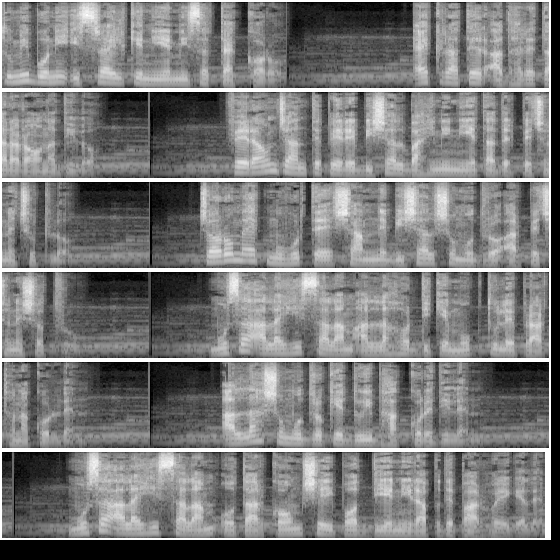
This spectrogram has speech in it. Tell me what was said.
তুমি বনি ইসরায়েলকে নিয়ে মিসার ত্যাগ করো। এক রাতের আধারে তারা রওনা দিল। ফেরাউন জানতে পেরে বিশাল বাহিনী নিয়ে তাদের পেছনে ছুটল। চরম এক মুহূর্তে সামনে বিশাল সমুদ্র আর পেছনে শত্রু। মুসা সালাম আল্লাহর দিকে মুখ তুলে প্রার্থনা করলেন। আল্লাহ সমুদ্রকে দুই ভাগ করে দিলেন। মুসা আলাইহিস সালাম ও তার কম সেই পথ দিয়ে নিরাপদে পার হয়ে গেলেন।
